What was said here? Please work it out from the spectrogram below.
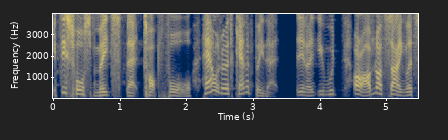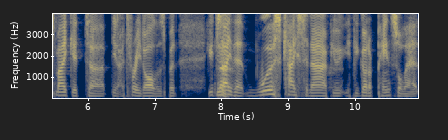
if this horse meets that top four, how on earth can it be that? You know, you would. All right, I'm not saying let's make it, uh, you know, three dollars, but you'd no. say that worst case scenario, if you if you got a pencil out,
